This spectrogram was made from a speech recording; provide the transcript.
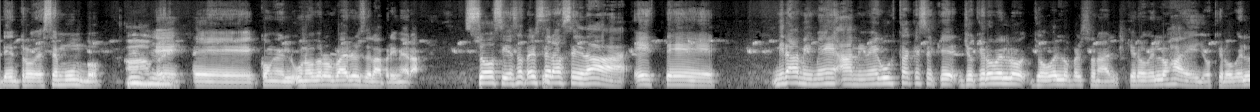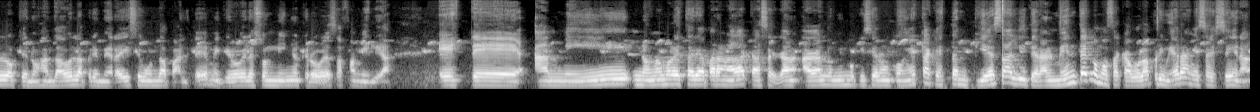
dentro de ese mundo, uh -huh. este, con el, uno de los writers de la primera. So, si esa tercera se da, este, mira, a mí me, a mí me gusta que se que yo quiero verlo, yo verlo personal, quiero verlos a ellos, quiero ver lo que nos han dado en la primera y segunda parte, me quiero ver esos niños, quiero ver esa familia. Este, a mí no me molestaría para nada que hagan, hagan lo mismo que hicieron con esta, que esta empieza literalmente como se acabó la primera en esa escena.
